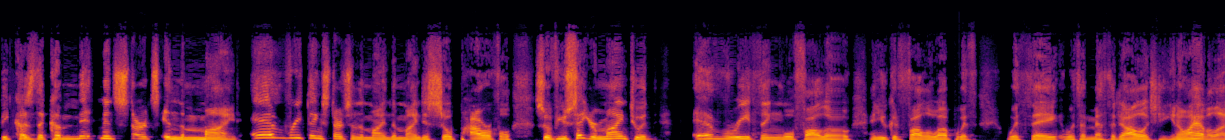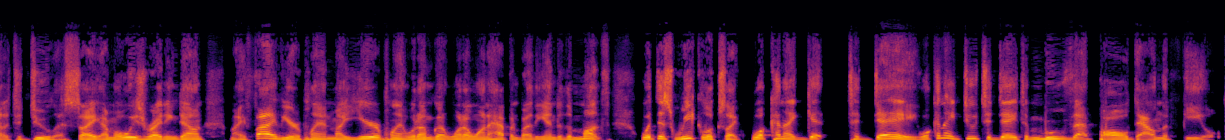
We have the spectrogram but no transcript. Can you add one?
because the commitment starts in the mind. Everything starts in the mind. The mind is so powerful. So if you set your mind to it, everything will follow and you could follow up with with a with a methodology. You know i have a lot of to-do lists. I, i'm always writing down my five year plan my year plan what i'm going what i want to happen by the end of the month what this week looks like what can i get today what can i do today to move that ball down the field?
